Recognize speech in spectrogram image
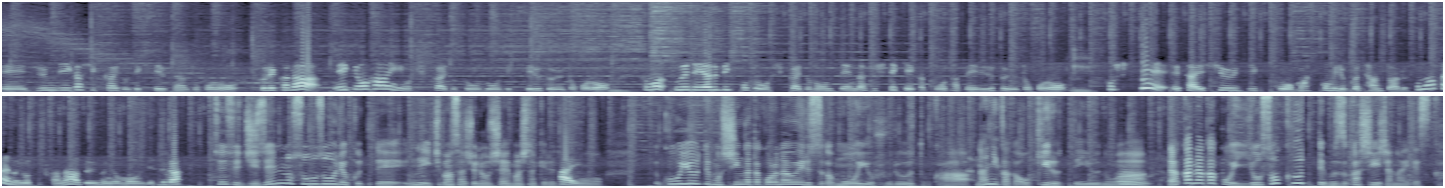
えー、準備がしっかりとできているというところ。それから影響範囲をしっかりと想像できているというところ、うん、その上でやるべきことをしっかりと論点出しして計画を立てれるというところ、うん、そして最終実行巻き込み力がちゃんとある。そのあたりの4つかなというふうに思うんですが、うん、先生事前の想像力ってね一番最初におっしゃいましたけれども、はい、こういうでも新型コロナウイルスが猛威を振るうとか何かが起きるっていうのは、うん、なかなかこう予測って難しいじゃないですか。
